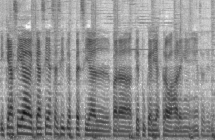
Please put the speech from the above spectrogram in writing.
¿Y qué hacía, qué hacía ese sitio especial para que tú querías trabajar en, ese sitio?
